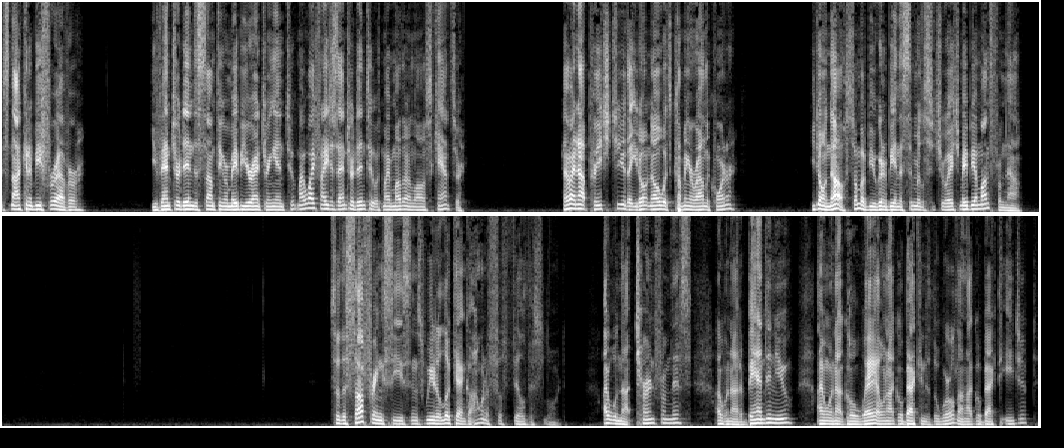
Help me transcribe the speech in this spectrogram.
It's not going to be forever. You've entered into something, or maybe you're entering into it. My wife and I just entered into it with my mother in law's cancer. Have I not preached to you that you don't know what's coming around the corner? You don't know. Some of you are going to be in a similar situation maybe a month from now. So, the suffering seasons, we are to look at and go, I want to fulfill this, Lord. I will not turn from this. I will not abandon you. I will not go away. I will not go back into the world. I'll not go back to Egypt.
